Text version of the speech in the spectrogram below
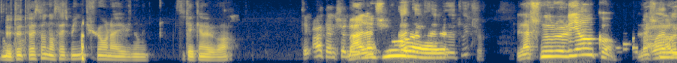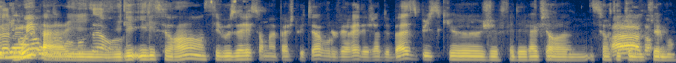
de toute façon, dans 7 minutes, je suis en live, donc si quelqu'un veut voir. Ah, t'as une chaîne bah, de ah, euh, Twitch? Lâche-nous le lien, quoi. oui, bah, il, y sera. Hein. Si vous allez sur ma page Twitter, vous le verrez déjà de base, puisque je fais des lives sur, euh, sur ah, actuellement.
